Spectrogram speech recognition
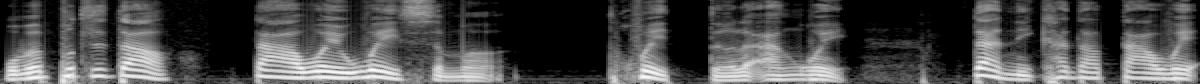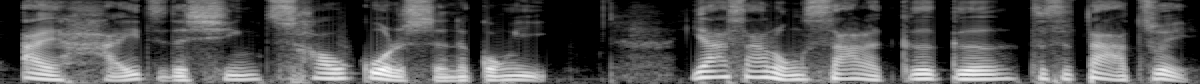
我们不知道大卫为什么会得了安慰，但你看到大卫爱孩子的心超过了神的公义。亚沙龙杀了哥哥，这是大罪，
